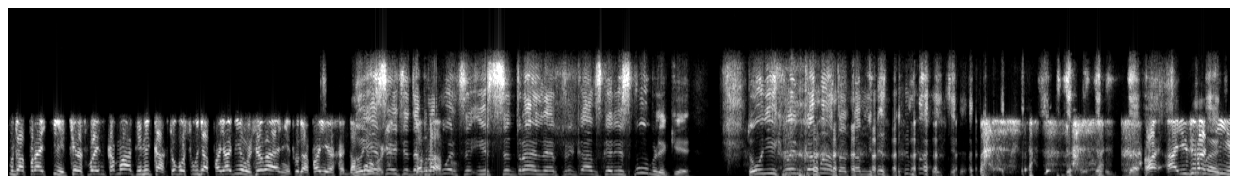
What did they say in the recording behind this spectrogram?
куда пройти? Через военкомат или как? То есть у меня появилось желание туда поехать. Но помощь. если эти добровольцы Донбассу. из Центральной Африканской Республики, то у них военкомата там нет, понимаете? А, а из России,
